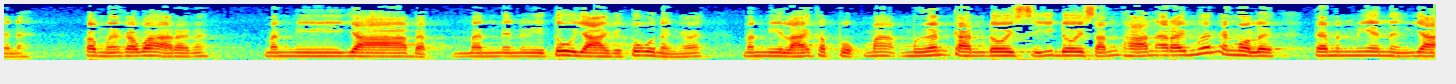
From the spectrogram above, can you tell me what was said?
เนี่ยนะก็เหมือนกับว่าอะไรนะ มันมียาแบบมันมันมีตู้ยาอยู่ตู้หนึ่งใช่ไหมมันมีหลายกระปุกมากเหมือนกันโดยสีโดยสันฐานอะไรเหมือนกันหมดเลย แต่มันมีอันหนึ่งยา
